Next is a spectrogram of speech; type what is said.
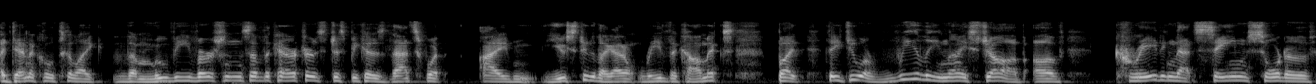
identical to like the movie versions of the characters just because that's what I'm used to. Like I don't read the comics, but they do a really nice job of creating that same sort of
